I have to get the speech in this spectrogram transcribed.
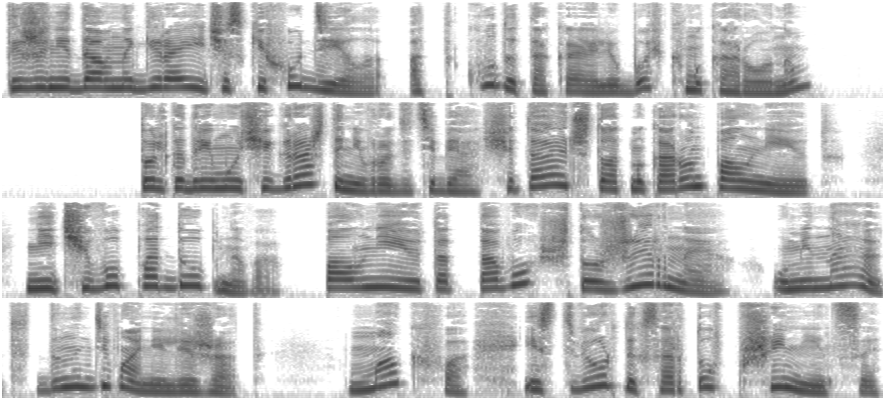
«Ты же недавно героически худела. Откуда такая любовь к макаронам?» Только дремучие граждане вроде тебя считают, что от макарон полнеют. Ничего подобного. Полнеют от того, что жирное уминают да на диване лежат. Макфа из твердых сортов пшеницы,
